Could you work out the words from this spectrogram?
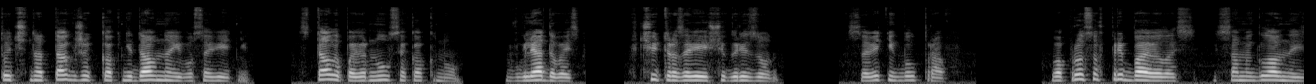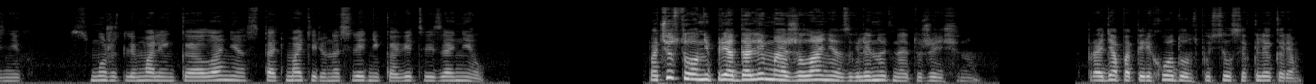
точно так же, как недавно его советник. Встал и повернулся к окну, вглядываясь в чуть розовеющий горизонт. Советник был прав. Вопросов прибавилось, и самый главный из них Сможет ли маленькая Алания стать матерью наследника ветви Занил? Почувствовал непреодолимое желание взглянуть на эту женщину. Пройдя по переходу, он спустился к лекарям.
